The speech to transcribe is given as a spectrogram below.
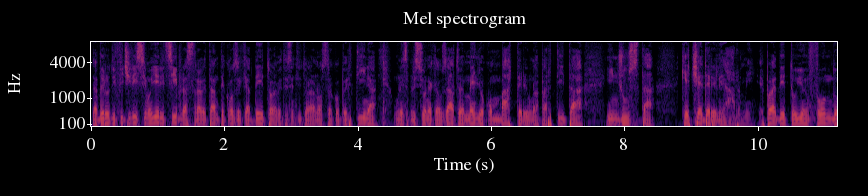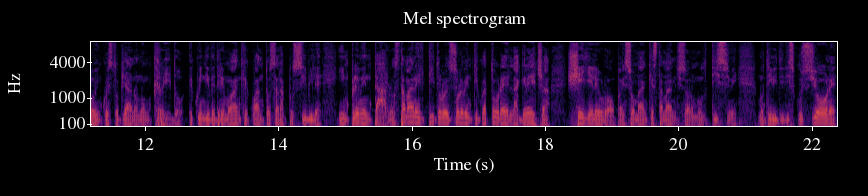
davvero difficilissimo. Ieri Tsipras, tra le tante cose che ha detto, l'avete sentito nella nostra copertina, un'espressione che ha usato è meglio combattere una partita ingiusta che cedere le armi. E poi ha detto io in fondo in questo piano non credo e quindi vedremo anche quanto sarà possibile implementarlo. Stamane il titolo del Sole 24 ore è La Grecia sceglie l'Europa. Insomma anche stamane ci sono moltissimi motivi di discussione,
